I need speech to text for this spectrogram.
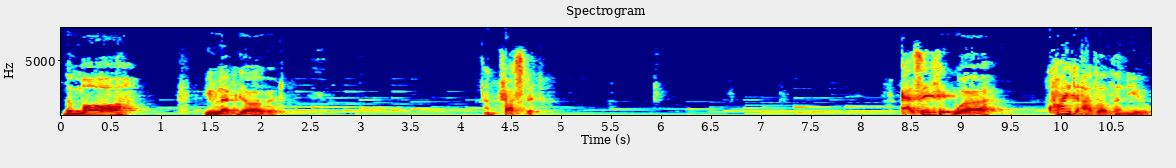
the more you let go of it and trust it. As if it were quite other than you.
